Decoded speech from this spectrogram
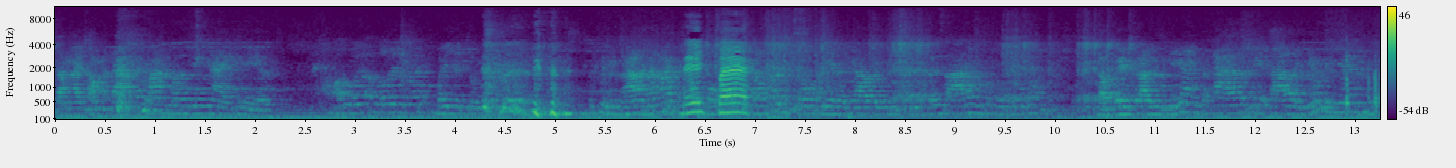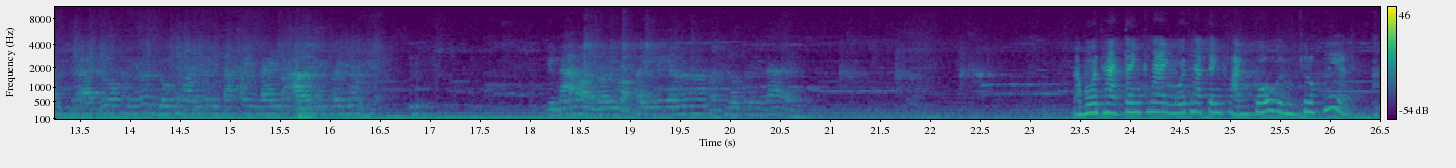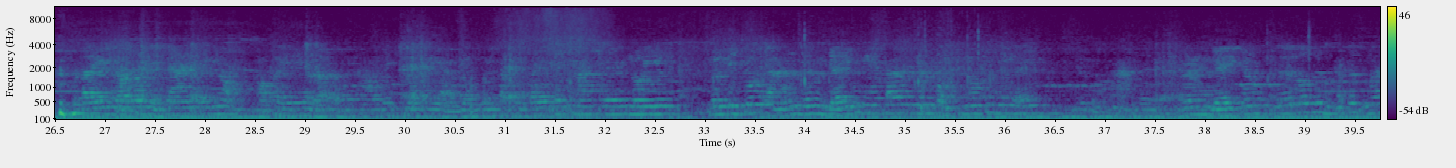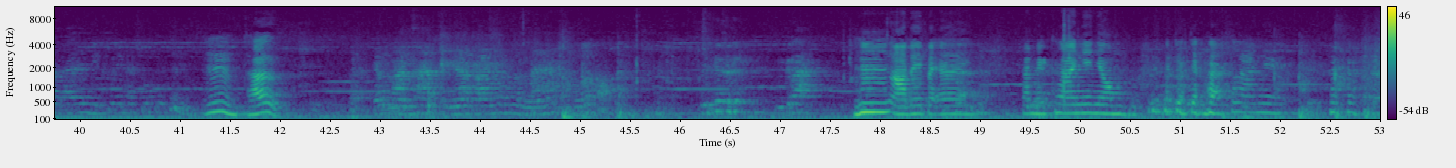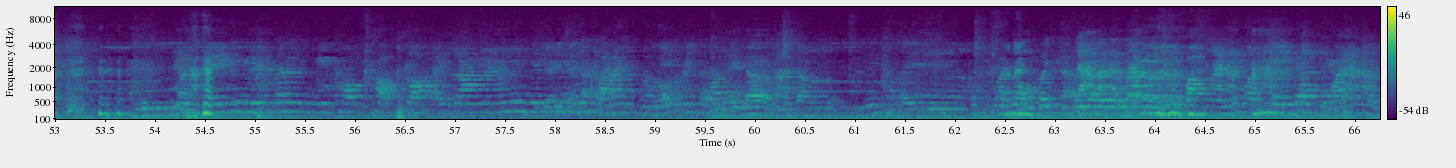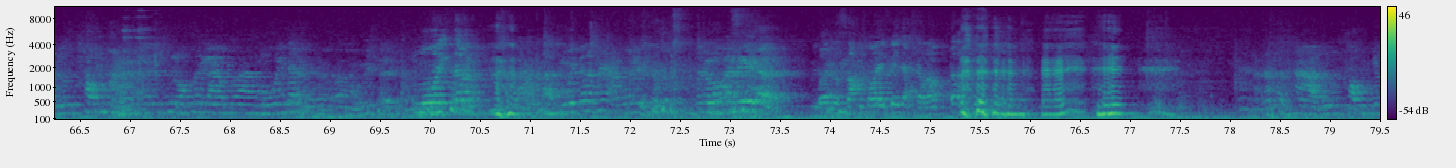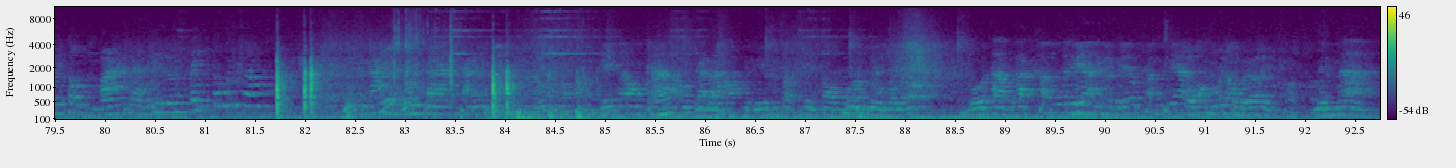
ថ្ងៃធម្មតាបានមើលយើងថ្ងៃគ្នាអត់លុយអត់លុយហ្នឹងបីទៅជួយដេកពេកដល់ពេលក្រោយនេះអញទៅដើរគេដើរឲ្យយើងយើងតែជួបគ្នាយកមកវិញតែពេញដៃដើរទៅហ្នឹងគឺណាបើលុយ20រៀលហ្នឹងតែជួបគ្នាដែរអាមួយថាទិញខ្លាញ់មួយថាទិញខ្លាញ់គោវាឆ្លុះគ្នា đây cho tôi điều tra đấy nó អឺត្រូវ chứ mà tha thì ra bay nó mình má nó ra ហឹមអត់ទេបែអើយតែមានខ្លាញ់ទេខ្ញុំចេះចិត្តថាខ្លាញ់ទេ đây dạ, dạ. muối đó. Muối đó. Mấy ông ơi lúc anh đi. Rồi bởi nó xong coi cái dạ giặc rập đó. โอ้ตามกับครั้งนี้อันนี้เดี๋ยวครั้งนี้ร้องมือเราเลย mình à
